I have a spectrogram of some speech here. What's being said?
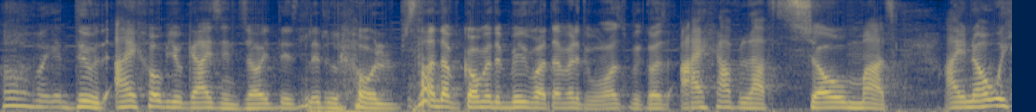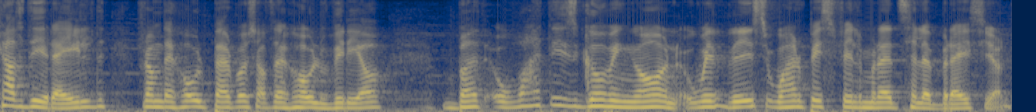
Oh my god, dude, I hope you guys enjoyed this little whole stand-up comedy bit, whatever it was, because I have laughed so much. I know we have derailed from the whole purpose of the whole video, but what is going on with this One Piece Film Red celebration?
